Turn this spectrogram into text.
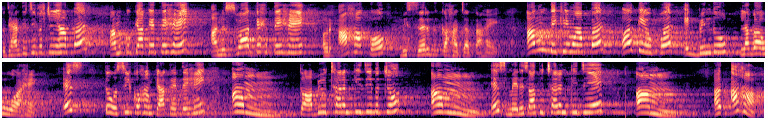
तो ध्यान दीजिए बच्चों यहाँ पर। अम को क्या कहते हैं? अनुस्वार कहते हैं और आहा को विसर्ग कहा जाता है। अम देखिए वहाँ पर अ के ऊपर एक बिंदु लगा हुआ है। इस तो उसी को हम क्या कहते हैं? अम। तो आप भी उच्चारण कीजिए बच्चों। अम। इस, मेरे साथ उच्चारण कीजिए। अम। और आहा।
